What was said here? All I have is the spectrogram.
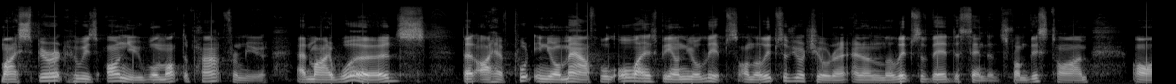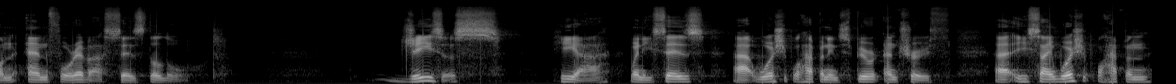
My spirit who is on you will not depart from you, and my words that I have put in your mouth will always be on your lips, on the lips of your children, and on the lips of their descendants, from this time on and forever, says the Lord. Jesus, here, when he says uh, worship will happen in spirit and truth, uh, he's saying worship will happen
